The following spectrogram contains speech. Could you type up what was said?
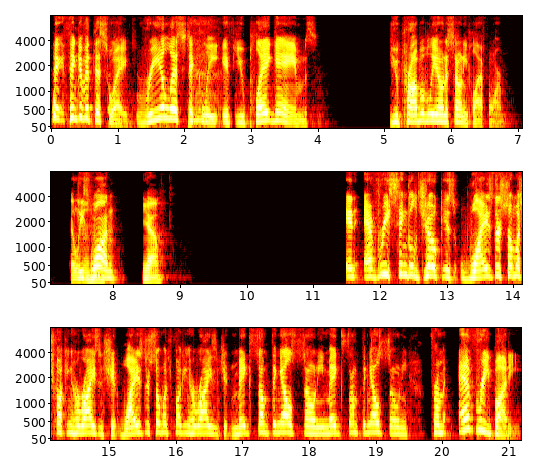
Think, think of it this way: realistically, if you play games, you probably own a Sony platform, at least Mhm. one. Yeah. And every single joke is, why is there so much fucking Horizon shit? Why is there so much fucking Horizon shit? Make something else, Sony. Make something else, Sony. From everybody.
